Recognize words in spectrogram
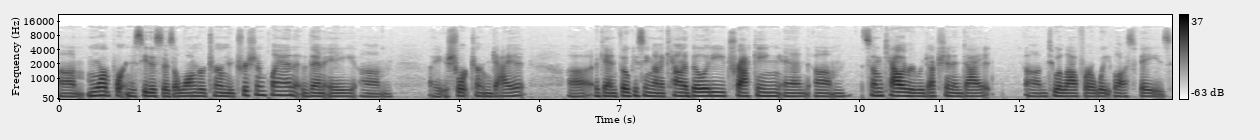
um, more important to see this as a longer term nutrition plan than a, um, a short term diet. Uh, again, focusing on accountability, tracking, and um, some calorie reduction in diet um, to allow for a weight loss phase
